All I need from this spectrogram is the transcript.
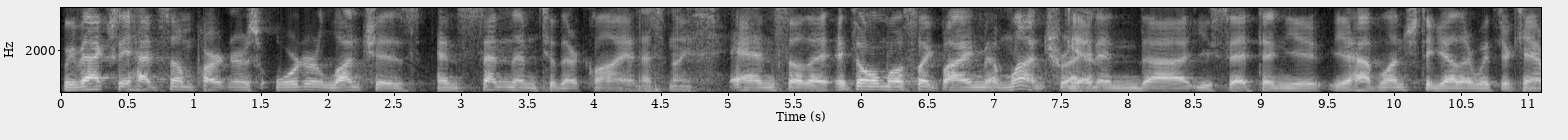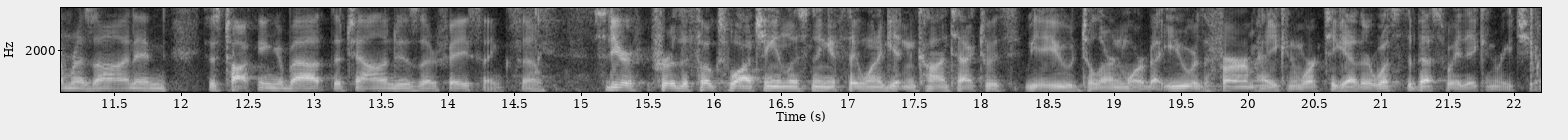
We've actually had some partners order lunches and send them to their clients. That's nice. And so that it's almost like buying them lunch, right? Yeah. And uh, you sit and you, you have lunch together with your cameras on and just talking about the challenges they're facing. So. Sudhir, for the folks watching and listening, if they want to get in contact with you to learn more about you or the firm, how you can work together, what's the best way they can reach you?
